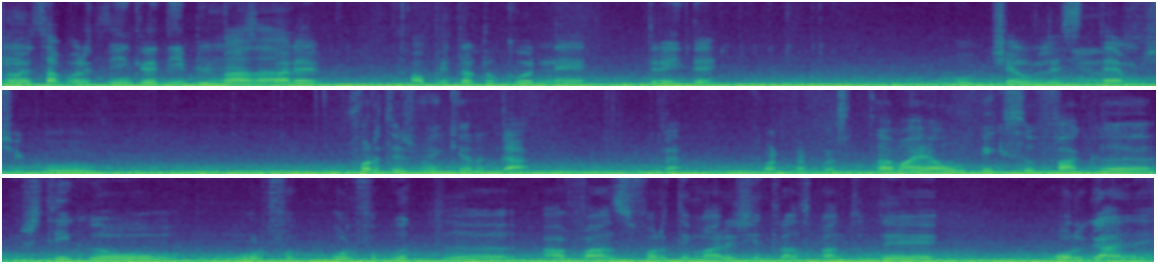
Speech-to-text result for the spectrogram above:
Nu ți-a părut incredibil? Ba Mi se da. pare, au printat o cornee 3D. Cu celule STEM și cu... Foarte șmecheră. Da. Da. Foarte a fost. Dar mai au un pic să facă, știi că au or fă, or făcut uh, avans foarte mare și în transplantul de organe.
